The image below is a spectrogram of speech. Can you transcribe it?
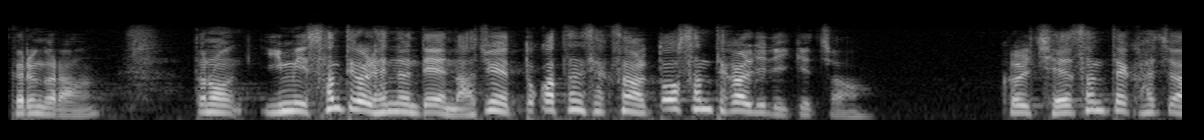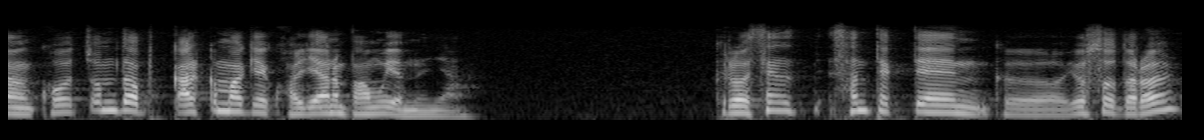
그런 거랑 또는 이미 선택을 했는데 나중에 똑같은 색상을 또 선택할 일이 있겠죠. 그걸 재선택하지 않고 좀 더 깔끔하게 관리하는 방법이 없느냐? 그리고 선택된 그 요소들을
